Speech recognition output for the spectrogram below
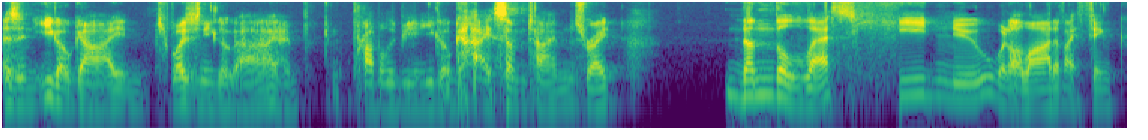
as an ego guy, and he was an ego guy, I can probably be an ego guy sometimes, right? Nonetheless, he knew what a lot of, I think,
